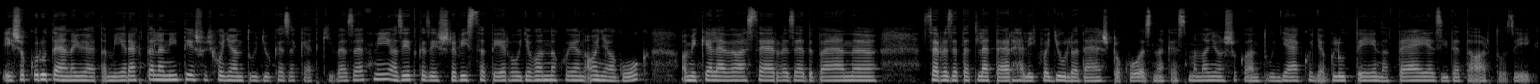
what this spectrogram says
és akkor utána jöhet a méregtelenítés, hogy hogyan tudjuk ezeket kivezetni. Az étkezésre visszatérve, hogy vannak olyan anyagok, amik eleve a szervezetben szervezetet leterhelik, vagy gyulladást okoznak. Ezt már nagyon sokan tudják, hogy a glutén, a tej, ez ide tartozik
